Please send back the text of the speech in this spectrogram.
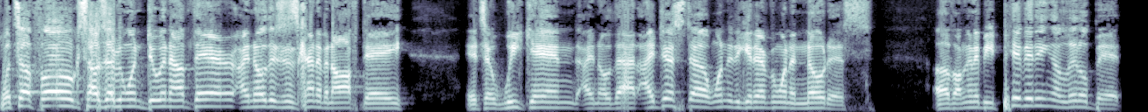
What's up, folks? How's everyone doing out there? I know this is kind of an off day. It's a weekend. I know that. I just uh, wanted to get everyone a notice of I'm going to be pivoting a little bit,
